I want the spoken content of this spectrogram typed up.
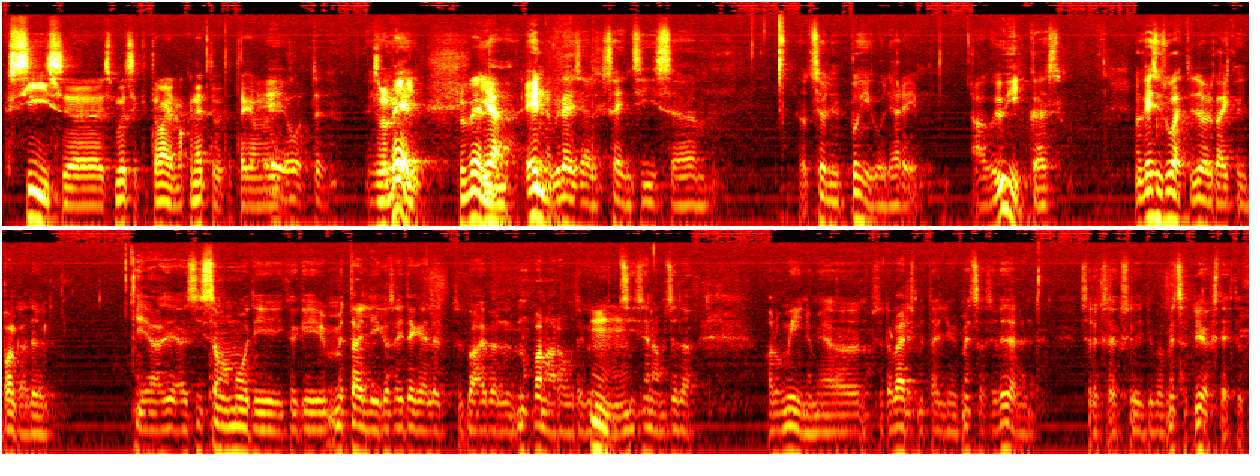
kas siis, äh, siis mõtlesidki, et davai, ma hakkan ettevõtet tegema? ei, oota. sul on veel, sul on veel? jaa, enne kui täisealiseks sain, siis äh,, vot see oli nüüd põhikooli äri, aga ühikas, ma käisin suveti tööl ka ikkagi palgatööl ja, ja siis samamoodi ikkagi metalliga sai tegeletud vahepeal noh, vanaraudaga mm, -hmm. siis enam seda äh, alumiinium ja noh, seda väärismetalli metsas ei vedelenud. selleks ajaks olid juba metsad tühjaks tehtud.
